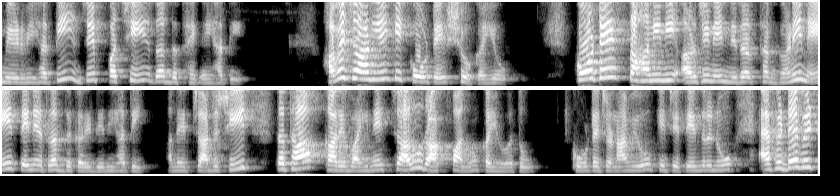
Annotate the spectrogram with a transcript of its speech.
મેળવી હતી, જે પછી રદ થઈ ગઈ હતી. હવે જાણીએ કે કોર્ટે શું કહ્યું. કોર્ટે સાહનીની અરજીને નિરર્થક ગણીને તેને રદ કરી દીધી હતી અને ચાર્જશીટ તથા કાર્યવાહીને ચાલુ રાખવાનું કહ્યું હતું. કોર્ટે જણાવ્યું કે જીતેન્દ્રનું એફિડેવિટ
